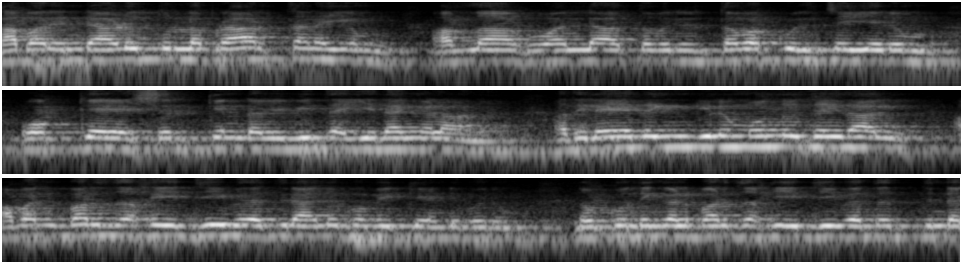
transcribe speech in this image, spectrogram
ഖബറിന്റെ അടുത്തുള്ള പ്രാർത്ഥനയും അള്ളാഹു അല്ലാത്തവരിൽ തവക്കുൽ ചെയ്യലും ഒക്കെ ഷിർക്കിന്റെ വിവിധ ഇനങ്ങളാണ്. അതിലേതെങ്കിലും ഒന്ന് ചെയ്താൽ അവൻ ബർസഹി ജീവിതത്തിൽ അനുഭവിക്കേണ്ടി വരും. നോക്കൂ നിങ്ങൾ ബർസഹി ജീവിതത്തിന്റെ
